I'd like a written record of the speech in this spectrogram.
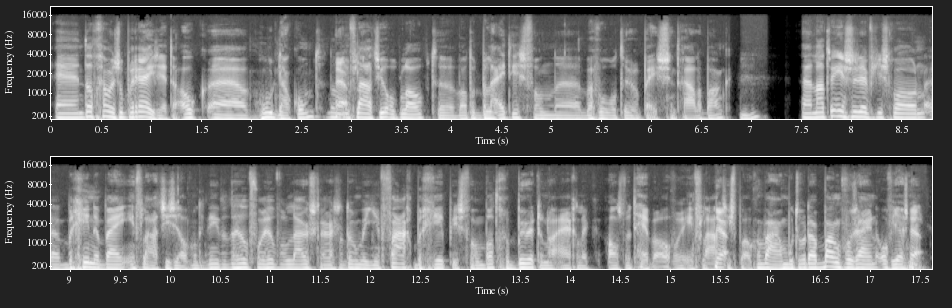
en dat gaan we eens op een rij zetten. Ook uh, hoe het nou komt dat inflatie oploopt. Uh, wat het beleid is van uh, bijvoorbeeld de Europese Centrale Bank. Mm -hmm. laten we eerst eens eventjes gewoon beginnen bij inflatie zelf. Want ik denk dat heel, voor heel veel luisteraars dat ook een beetje een vaag begrip is van wat gebeurt er nou eigenlijk als we het hebben over inflatiespook. Ja. En waarom moeten we daar bang voor zijn of juist ja. niet?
